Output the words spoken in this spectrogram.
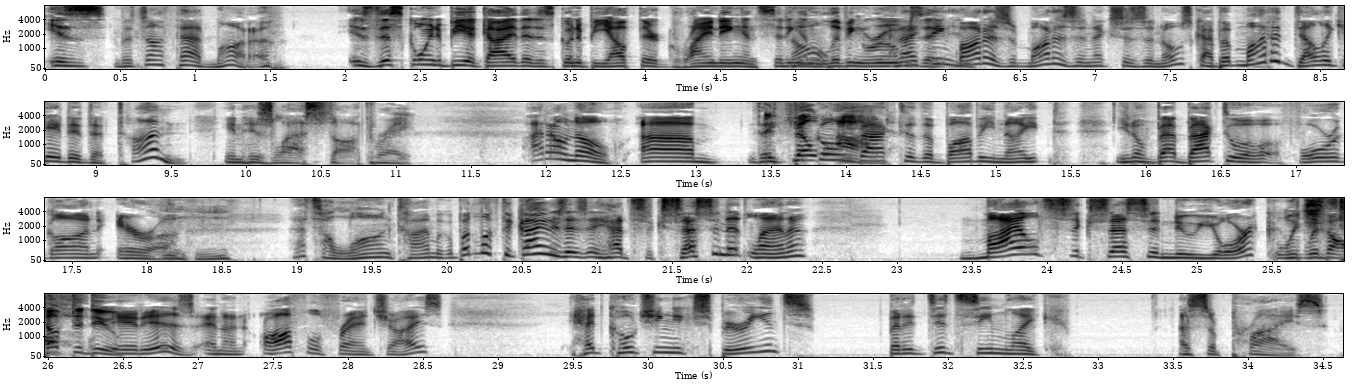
Is But it's not Thad Matta. is this going to be a guy that is going to be out there grinding and sitting in No. living rooms? And I think and- Matta's, Matta's an X's and O's guy, but Matta delegated a ton in his last stop. right. I don't know. Um, they It keep going odd. back to the Bobby Knight, you know, back, back to a foregone era. Mm-hmm. That's a long time ago. But look, the guy has had success in Atlanta, mild success in New York, Which is a- tough to do. It is, and an awful franchise, head coaching experience, but it did seem like a surprise.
